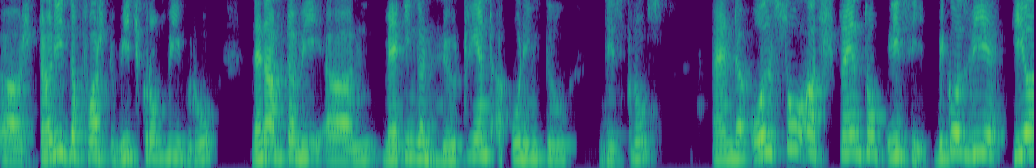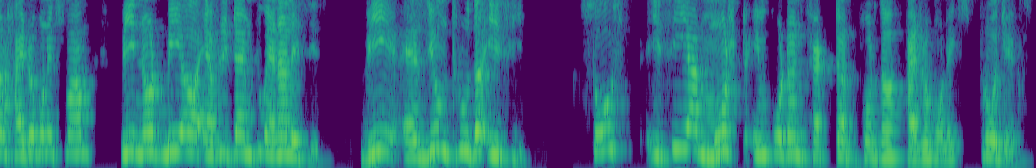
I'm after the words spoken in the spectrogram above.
uh, study the first which crop we grow then after we uh, making a nutrient according to this crops and also a strength of EC because we here hydroponics farm, we not be uh, every time to analysis. We assume through the EC. So EC are most important factor for the hydroponics projects.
